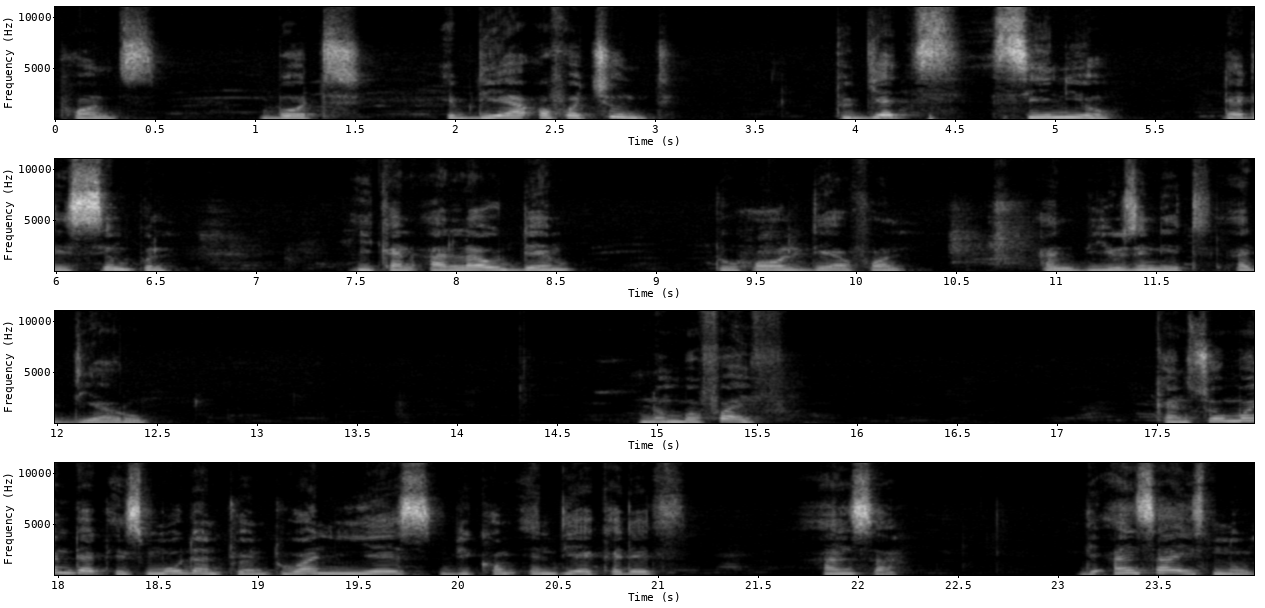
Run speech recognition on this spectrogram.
phones, but if they are opportuned to get senior that is simple, he can allow them to hold their phone and be using it at their room. Number 5. Can someone that is more than 21 years become NDA cadet? Answer. The answer is no.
